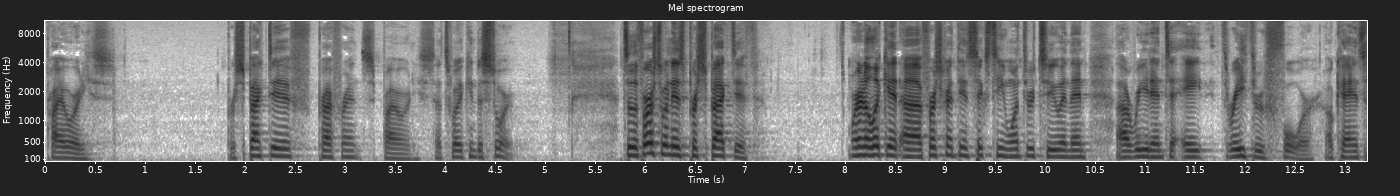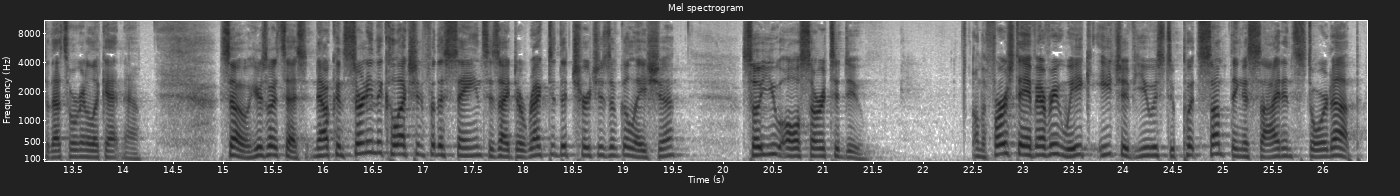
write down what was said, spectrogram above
priorities. Perspective, preference, priorities. That's what it can distort. So the first one is perspective. We're going to look at uh, 1 Corinthians 16, 1 through 2, and then uh, read into 8, 3 through 4. Okay, and so that's what we're going to look at now. So here's what it says Now concerning the collection for the saints, as I directed the churches of Galatia, so you also are to do. On the first day of every week, each of you is to put something aside and store it up,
